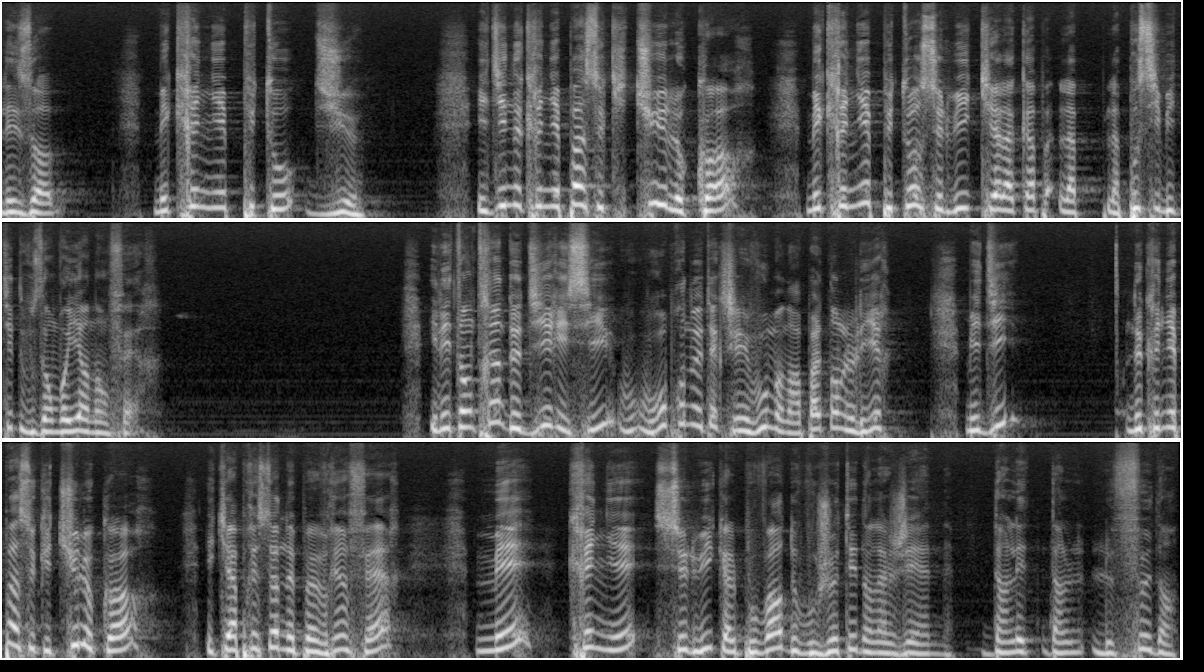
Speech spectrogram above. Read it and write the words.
les hommes mais craignez plutôt Dieu. Il dit ne craignez pas ce qui tue le corps, mais craignez plutôt celui qui a la, possibilité de vous envoyer en enfer. Il est en train de dire ici, vous reprenez le texte chez vous, mais on n'aura pas le temps de le lire, mais il dit, ne craignez pas ce qui tue le corps et qui après ça ne peuvent rien faire, mais craignez celui qui a le pouvoir de vous jeter dans la géhenne, dans, le feu, dans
